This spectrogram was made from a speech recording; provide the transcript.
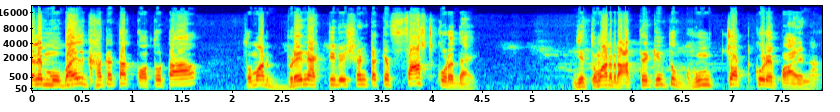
তাহলে মোবাইল ঘাটাটা কতটা তোমার ব্রেন অ্যাক্টিভেশনটাকে ফাস্ট করে দেয়? যে তোমার রাতে কিন্তু ঘুম চট করে পায় না।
